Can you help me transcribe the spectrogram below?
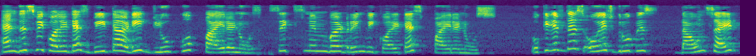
And this we call it as beta D glucopyranose. Six membered ring we call it as pyranose. Okay. If this OH group is downside,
